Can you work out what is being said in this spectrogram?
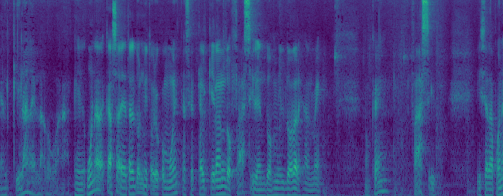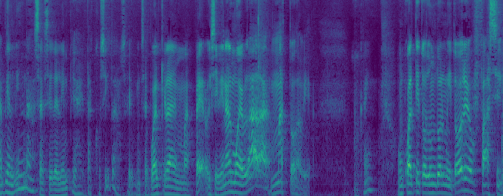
alquilar el lado A. una casa de tres dormitorios como esta se está alquilando fácil en dos mil dólares al mes. ¿Ok? Fácil. Y se la pones bien linda, si le limpias estas cositas, se, puede alquilar en más. Pero, y si viene almueblada, más todavía. ¿Ok? Un cuartito de un dormitorio, fácil,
